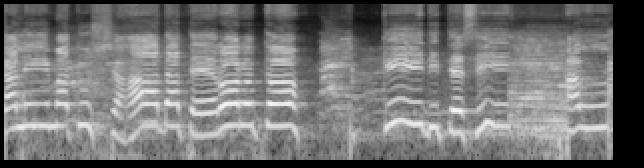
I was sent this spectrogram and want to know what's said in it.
কালিমাতু শাহাদাতের অর্থ কি দিতেছি। আল্লাহ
